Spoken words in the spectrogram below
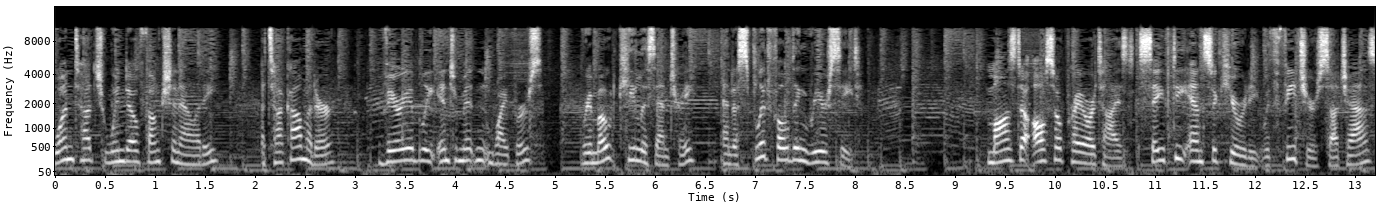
one-touch window functionality, a tachometer, variably intermittent wipers, remote keyless entry, and a split folding rear seat. Mazda also prioritized safety and security with features such as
